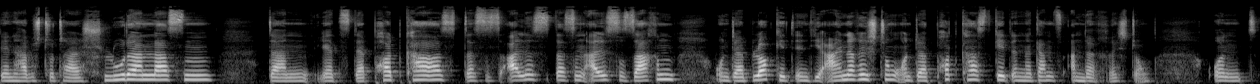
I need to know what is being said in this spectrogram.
den habe ich total schludern lassen. Dann jetzt der Podcast, das ist alles, das sind alles so Sachen. Und der Blog geht in die eine Richtung und der Podcast geht in eine ganz andere Richtung. Und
